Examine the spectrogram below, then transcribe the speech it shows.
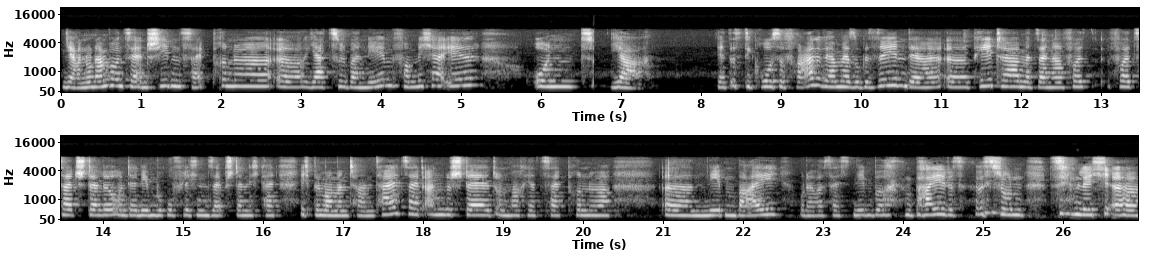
Ja, nun haben wir uns ja entschieden, Sidepreneur äh, ja zu übernehmen von Michael. Und ja, jetzt ist die große Frage, wir haben ja so gesehen, der äh, Peter mit seiner Voll Vollzeitstelle und der nebenberuflichen Selbstständigkeit. Ich bin momentan Teilzeit angestellt und mache jetzt Sidepreneur äh, nebenbei oder was heißt nebenbei, das ist schon ziemlich, äh,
